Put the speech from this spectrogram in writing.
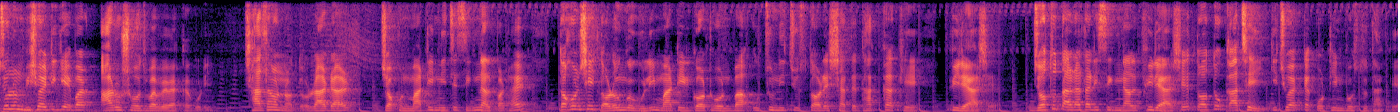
চলুন বিষয়টিকে এবার আরও সহজভাবে ব্যাখ্যা করি। সাধারণত রাডার যখন মাটির নিচে সিগন্যাল পাঠায় তখন সেই তরঙ্গগুলি মাটির গঠন বা উঁচু নিচু স্তরের সাথে ধাক্কা খেয়ে ফিরে আসে। যত তাড়াতাড়ি সিগন্যাল ফিরে আসে, তত কাছেই কিছু একটা কঠিন বস্তু থাকে।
